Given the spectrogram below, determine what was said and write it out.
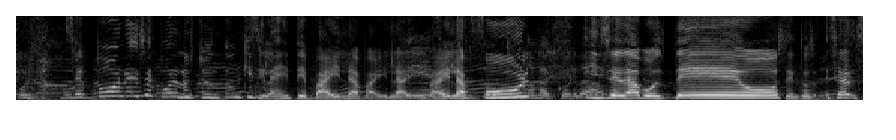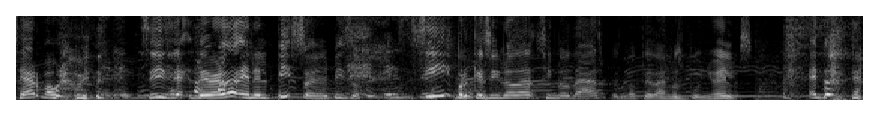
por favor. Se pone, se ponen los chuntunkis y la gente baila, baila y baila full y se da volteos, entonces se, arma una vez. Sí, de verdad, en el piso, en el piso. Sí, porque si no, das, si no das, pues no te dan los buñuelos. Entonces,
